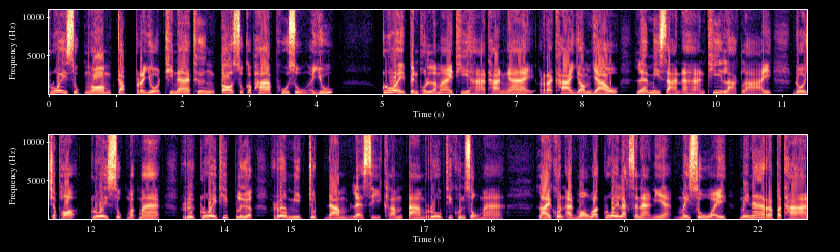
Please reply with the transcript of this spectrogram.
กล้วยสุกงอมกับประโยชน์ที่น่าทึ่งต่อสุขภาพผู้สูงอายุ กล้วยเป็นผลไม้ที่หาทานง่าย ราคาย่อมเยา และมีสารอาหารที่หลากหลาย โดยเฉพาะกล้วยสุกมากๆ หรือกล้วยที่เปลือกเริ่มมีจุดดำและสีคล้ำตามรูปที่คุณส่งมา หลายคนอาจมองว่ากล้วยลักษณะนี้ไม่สวย ไม่น่ารับประทาน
